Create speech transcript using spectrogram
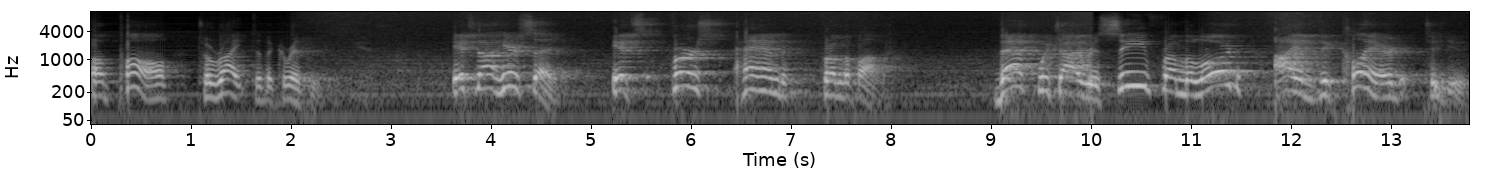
of Paul to write to the Corinthians. It's not hearsay. It's first hand from the Father. That which I received from the Lord, I have declared to you.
